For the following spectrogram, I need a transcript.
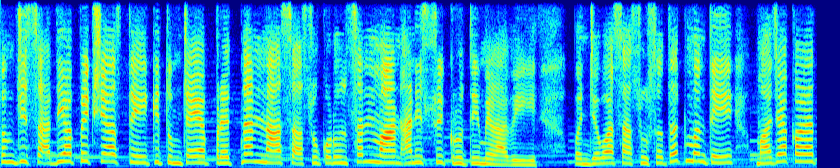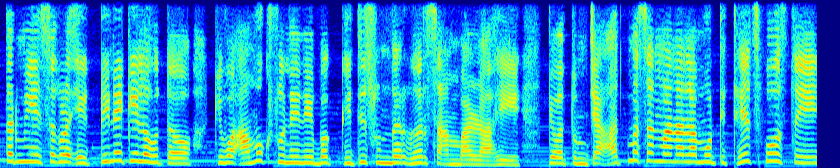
तुमची साधी अपेक्षा असते की तुमच्या या प्रयत्नांना सासूकडून सन्मान आणि स्वीकृती मिळावी. पण जेव्हा सासू सतत म्हणते माझ्या काळात तर मी हे सगळं एकटीने केलं होतं किंवा अमुक सुनेने बघ किती सुंदर घर सांभाळलं आहे तेव्हा तुमच्या आत्मसन्मानाला मोठी ठेच पोहोचते.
